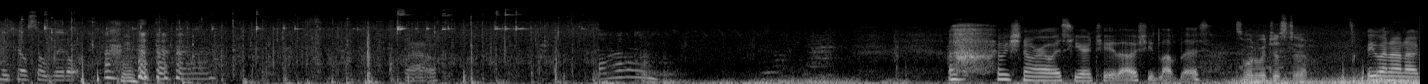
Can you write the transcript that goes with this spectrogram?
Makes me feel so little. Wow. I wish Nora was here too, though. She'd love this. So what did we just do? We went on a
